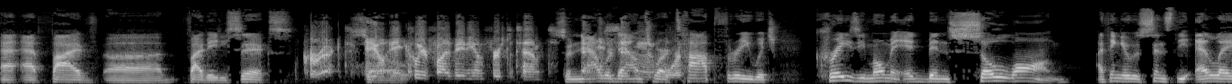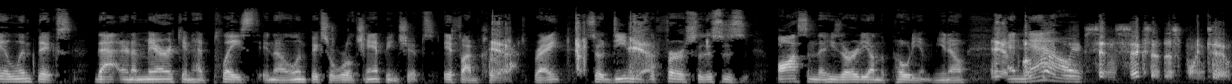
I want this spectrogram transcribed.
at, at five uh, five eighty six. Correct. So- he cleared 580 on first attempt. So now we're down to our fourth. top three, which crazy moment. It'd been so long. I think it was since the LA Olympics that an American had placed in Olympics or World Championships, if I'm correct, right? So Dean Yeah. was the first. So this is awesome that he's already on the podium, you know? Yeah, and Book, I now, believe, sitting six at this point too.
